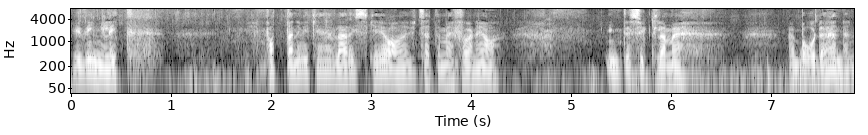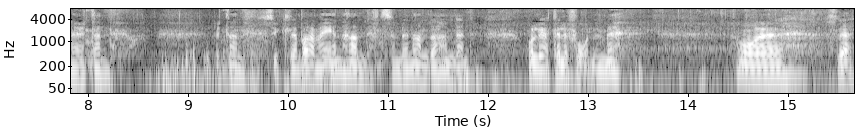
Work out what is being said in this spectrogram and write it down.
Det är vingligt. Fattar ni vilka jävla risker jag utsätter mig för när jag inte cyklar med, med båda händerna utan, utan cyklar bara med en hand eftersom den andra handen håller jag telefonen med. Och eh, sådär.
